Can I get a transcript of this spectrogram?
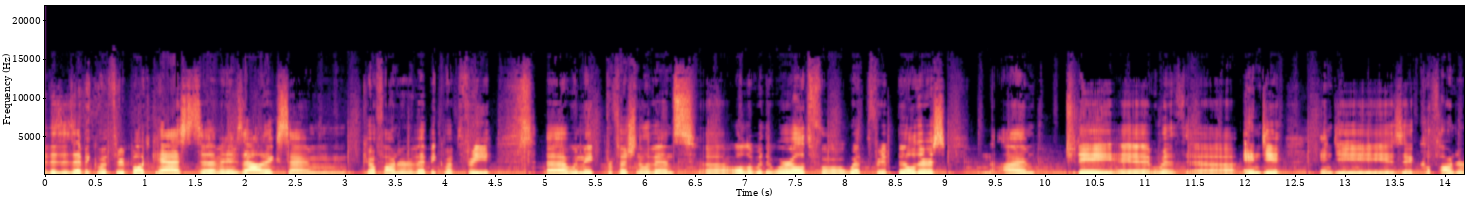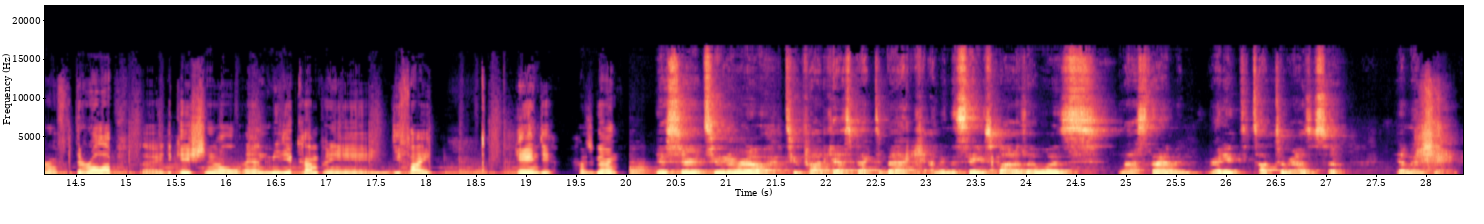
This is Epic Web 3 podcast. Uh, my name is Alex. I'm co-founder of Epic Web 3. Uh, we make professional events uh, all over the world for Web 3 builders. And I'm today uh, with uh, Andy. Andy is a co-founder of The Rollup, educational and media company in DeFi. Hey Andy, how's it going? Yes, sir. Two in a row, two podcasts back to back. I'm in the same spot as I was last time and ready to talk to Raza. So yeah, man.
